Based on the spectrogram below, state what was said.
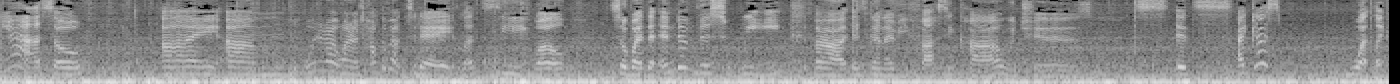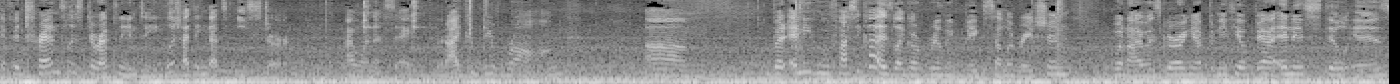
yeah, so I um, what did I want to talk about today? Let's see. Well, so by the end of this week uh, is gonna be Fasika, which is it's I guess what like if it translates directly into English, I think that's Easter. I want to say, but I could be wrong. Um, but anywho, Fasika is like a really big celebration when I was growing up in Ethiopia, and it still is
